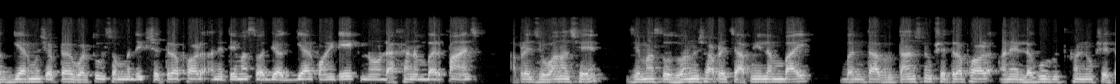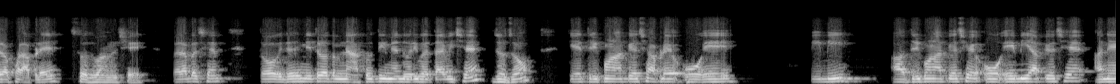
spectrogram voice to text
અગિયારમું ચેપ્ટર વર્તુળ સંબંધિત ક્ષેત્રફળ અને તેમાં સ્વાધ્યાય અગિયાર પોઈન્ટ એકનો દાખલા નંબર પાંચ આપણે જોવાનો છે. જેમાં શોધવાનું છે આપણે ચાપની લંબાઈ, બનતા વૃતાંશનું ક્ષેત્રફળ અને લઘુ વૃત્તખંડનું ક્ષેત્રફળ આપણે શોધવાનું છે. બરાબર છે? તો વિદ્યાર્થી મિત્રો, તમને આકૃતિ મેં દોરી બતાવી છે. જોજો કે ત્રિકોણ આપ્યો છે આપણે ઓ એ પીબી ત્રિકોણ આપ્યો છે ઓ એ બી આપ્યો છે અને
